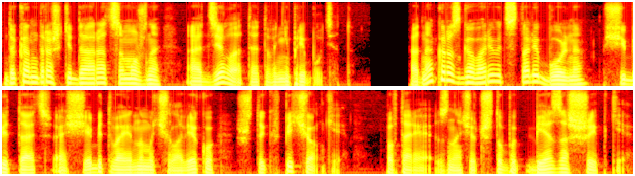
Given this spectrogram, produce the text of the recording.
До кондрашки доораться можно, а дело от этого не прибудет. Однако разговаривать стали больно, щебетать, а щебет военному человеку штык в печенке. Повторяю, значит, чтобы без ошибки.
